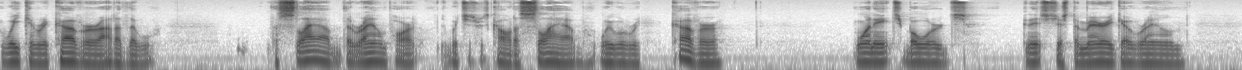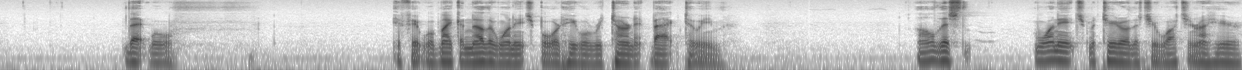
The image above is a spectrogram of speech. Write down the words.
we can recover out of the the slab, the round part, which is called a slab, we will recover one inch boards and it's just a merry-go-round that will if it will make another one inch board he will return it back to him. All this one inch material that you're watching right here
